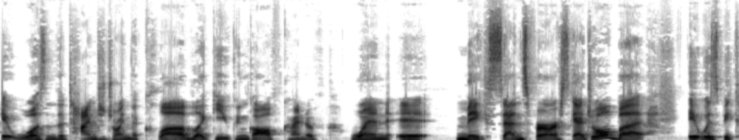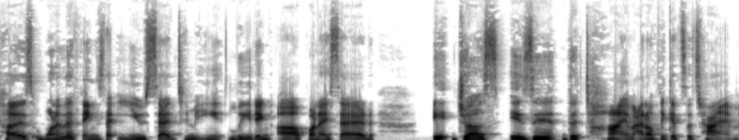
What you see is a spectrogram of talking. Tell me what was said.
it wasn't the time to join the club. Like you can golf kind of when it makes sense for our schedule. But it was because one of the things that you said to me leading up when I said, it just isn't the time. I don't think it's the time.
